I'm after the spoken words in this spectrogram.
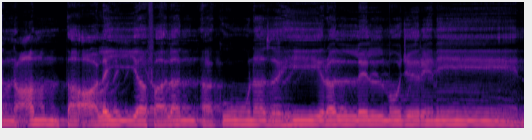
أنعمت علي فلن أكون زهيرا للمجرمين.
